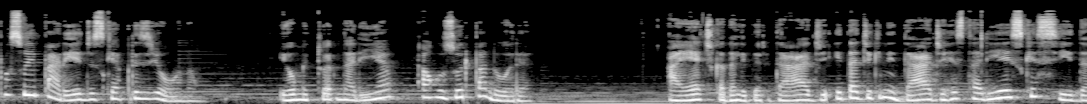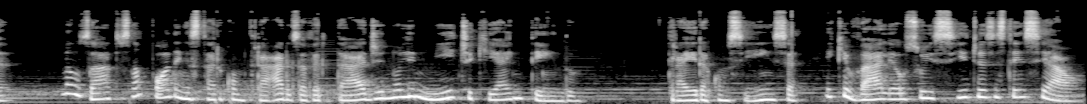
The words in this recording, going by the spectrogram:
possui paredes que aprisionam. Eu me tornaria a usurpadora a ética da liberdade e da dignidade restaria esquecida. Meus atos não podem estar contrários à verdade no limite que a entendo. Trair a consciência equivale ao suicídio existencial.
